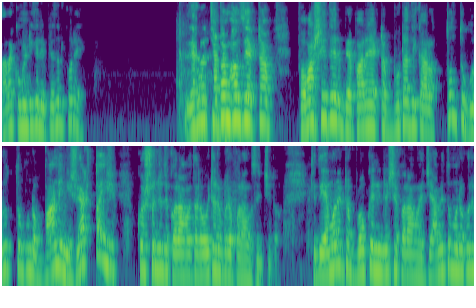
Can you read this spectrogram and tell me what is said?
তারা কমিটিকে রিপ্রেজেন্ট করে? চ্যাটাম হাউসে একটা প্রবাসীদের ব্যাপারে একটা ভোটাধিকার অত্যন্ত গুরুত্বপূর্ণ বার্নিং ইস্যু একটাই কোয়েশ্চেন যদি করা হয়, তাহলে ওইটার উপরে করা উচিত ছিল। কিন্তু এমন একটা ব্রোকেন ইংলিশে করা হয়েছে, আমি তো মনে করি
